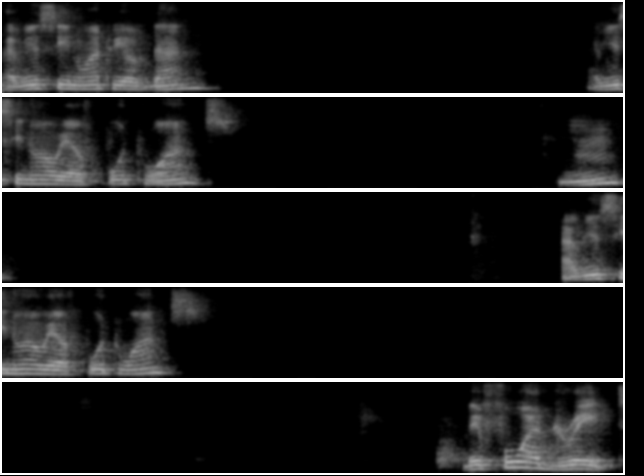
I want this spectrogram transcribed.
Have you seen what we have done? Have you seen how we have put what? Hmm? Have you seen where we have put what? The forward rate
